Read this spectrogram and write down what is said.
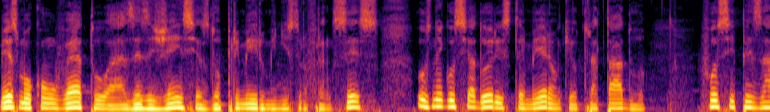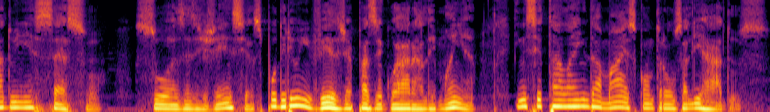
Mesmo com o veto às exigências do primeiro-ministro francês, os negociadores temeram que o tratado fosse pesado em excesso suas exigências poderiam, em vez de apaziguar a Alemanha, incitá-la ainda mais contra os aliados.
